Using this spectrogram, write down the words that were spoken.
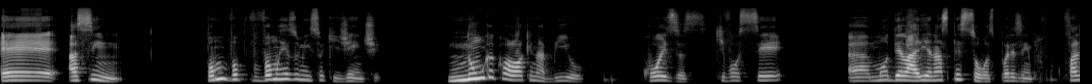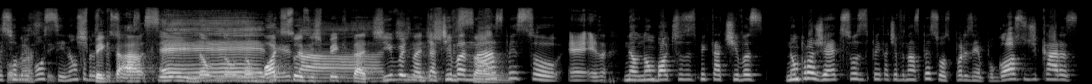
É, assim, vamos, vamos, vamos resumir isso aqui, gente. Nunca coloque na bio coisas que você ah, modelaria nas pessoas. Por exemplo, fale Como sobre assim? você, não sobre as Expecta- ah, pessoas. sim, É não, não, não bote suas verdade. expectativas na Expectativa descrição. nas pessoas. É, exa- não, não bote suas expectativas. Não projete suas expectativas nas pessoas. Por exemplo, gosto de caras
